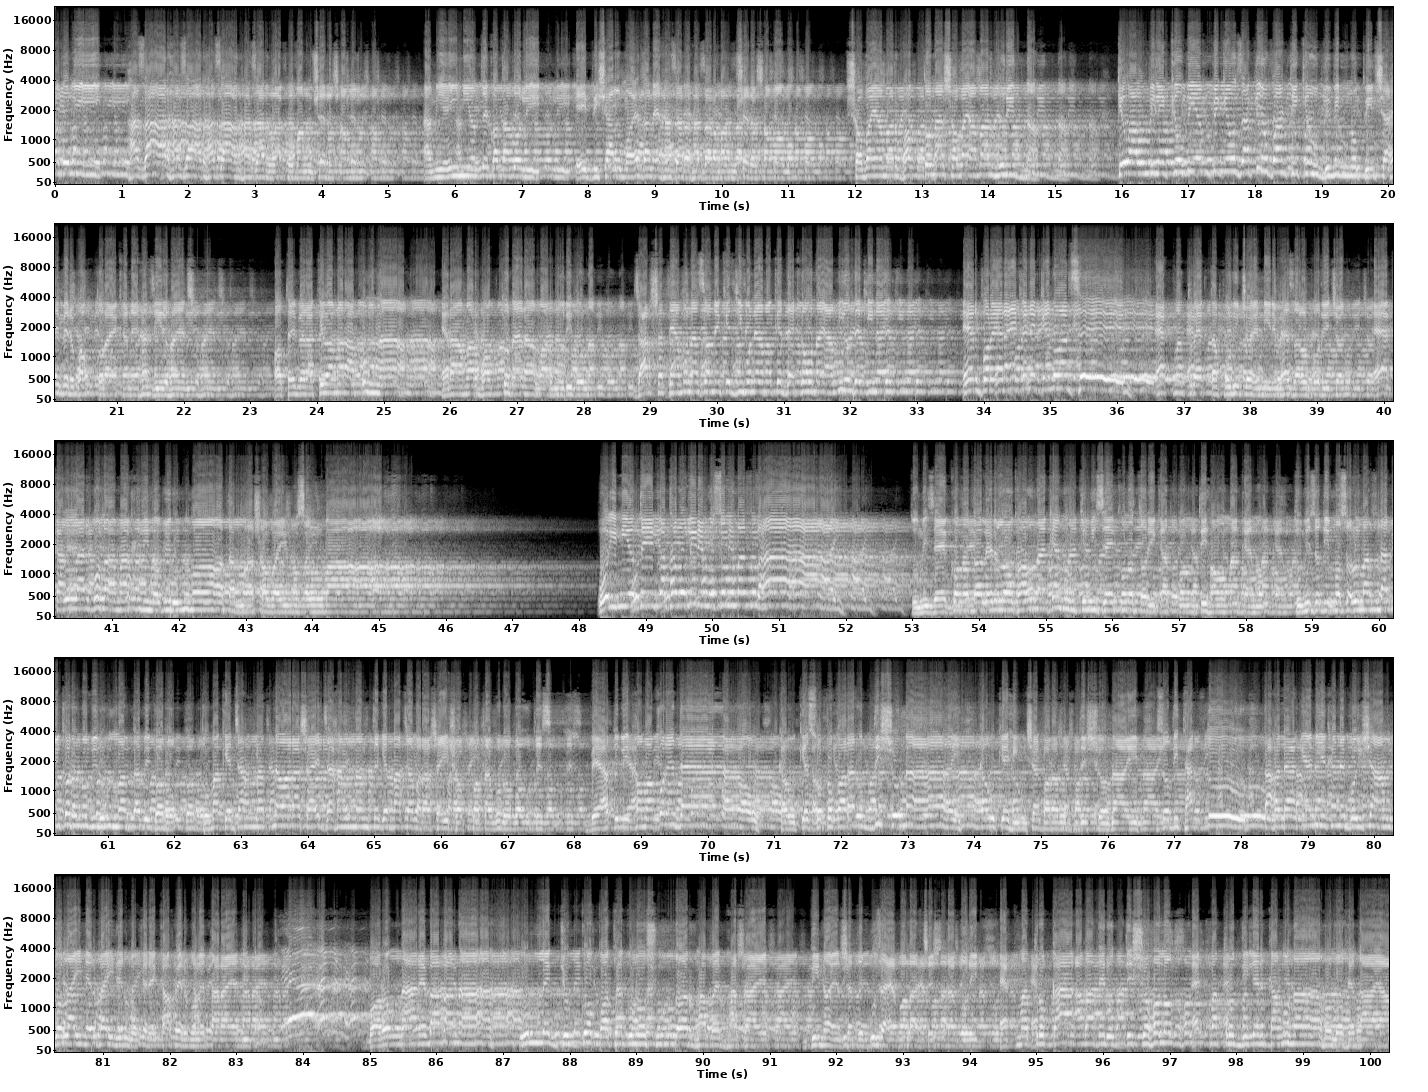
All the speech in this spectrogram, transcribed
কথা বলি, হাজার হাজার হাজার হাজার লাখো মানুষের সামনে। আমি এই নিয়তে কথা বলি, এই বিশাল ময়দানে হাজার হাজার মানুষের সমাগম। সবাই আমার ভক্ত না, সবাই আমার মুরিদ না। কেউ আওয়ামী লীগ, কেউ বিএনপি, কেউ জাতীয় পার্টি, কেউ বিভিন্ন পীর সাহেবের ভক্তরা এখানে হাজির হয়েছে। অতএব এরা কেউ আমার আপন না। এরা আমার ভক্ত না, এরা আমার না। যার সাথে এমন আছে, অনেকে জীবনে আমাকে দেখেও নাই, আমিও দেখি নাই। এরপরে এরা এখানে কেন একমাত্র একটা পরিচয়, নির্ভেজাল পরিচয়। এক আল্লাহর গোলাম নবীর আমরা সবাই মুসলমান। ওই নিয়তে কথা বলি রে মুসলমান ভাই। তুমি যে কোন দলের লোক হও না কেন, তুমি যে কোন তরিকাত পন্থী হও না কেন, তুমি যদি মুসলমান দাবি করো, নবীর উম্মত দাবি করো, তোমাকে জান্নাত নেওয়ার আশায় জাহান্নাম থেকে বাঁচাবার আশায় সব কথাগুলো বলতেছে। বেয়া তুমি ক্ষমা করে দাও, কাউকে ছোট করার উদ্দেশ্য নাই, কাউকে হিংসা করার উদ্দেশ্য নাই। যদি থাকতো, তাহলে আগে আমি এখানে বৈশা আমগো লাইনের বাইরের লোকের কাফের বলে বরং না রে বাবা, না। উল্লেখযোগ্য কথাগুলো সুন্দর ভাবে ভাষায়, বিনয়ের সাথে বুঝায় বলার চেষ্টা করি। একমাত্র কা আমাদের উদ্দেশ্য হলো, একমাত্র দিলের কামনা হলো হেদায়া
